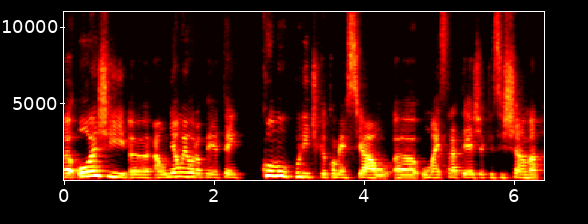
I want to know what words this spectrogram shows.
Uh, hoje, uh, a União Europeia tem como política comercial uh, uma estratégia que se chama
